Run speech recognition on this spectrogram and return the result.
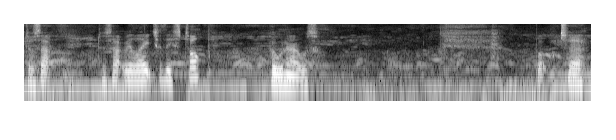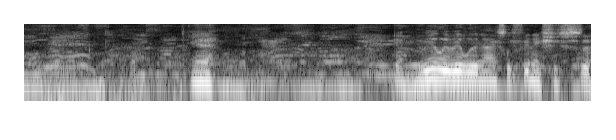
does that does that relate to this top? Who knows? But uh, yeah, really, really nicely finished. Uh,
